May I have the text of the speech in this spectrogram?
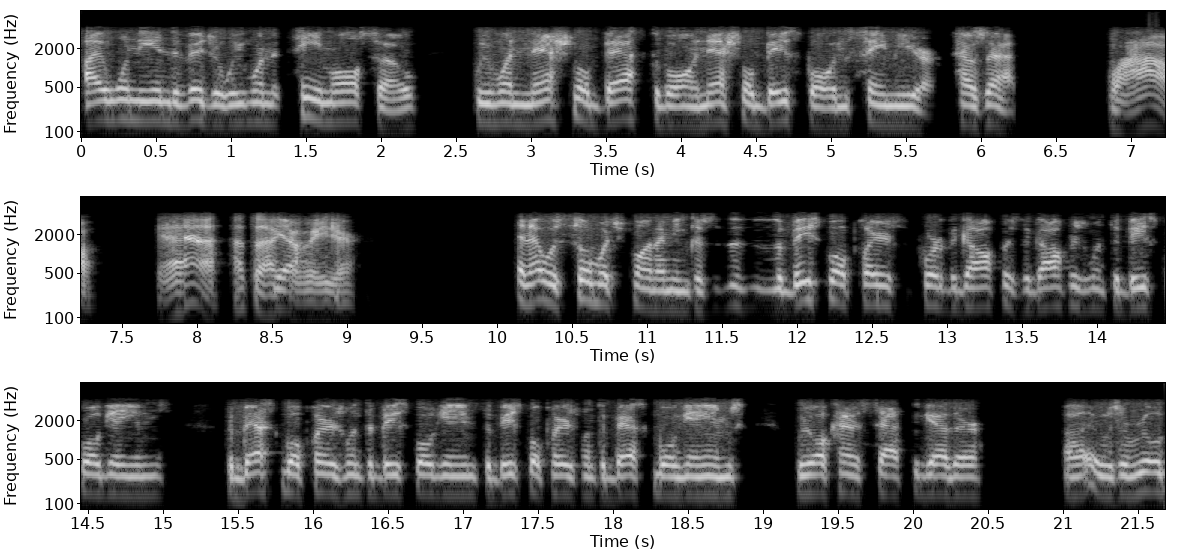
I won the individual. We won the team also. We won national basketball and national baseball in the same year. How's that? Wow. Yeah, that's a heck yeah. of a year. And that was so much fun. I mean, because the, the baseball players supported the golfers. The golfers went to baseball games. The basketball players went to baseball games. The baseball players went to basketball games. We all kind of sat together. Uh, it was a real,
